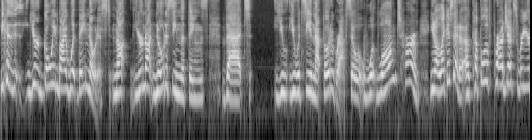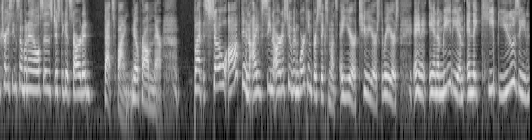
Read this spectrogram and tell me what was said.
because you're going by what they noticed. Not you're not noticing the things that you you would see in that photograph. So what long term, you know, like I said, a, a couple of projects where you're tracing someone else's just to get started, that's fine. No problem there. But so often I've seen artists who've been working for six months, a year, two years, three years in, in a medium, and they keep using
